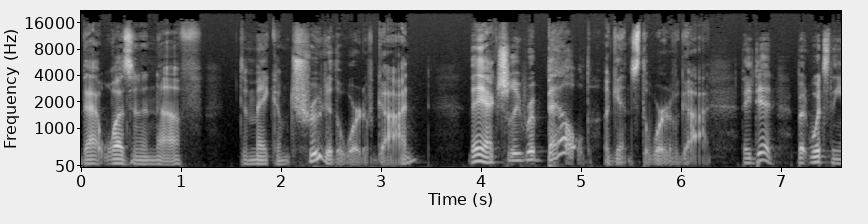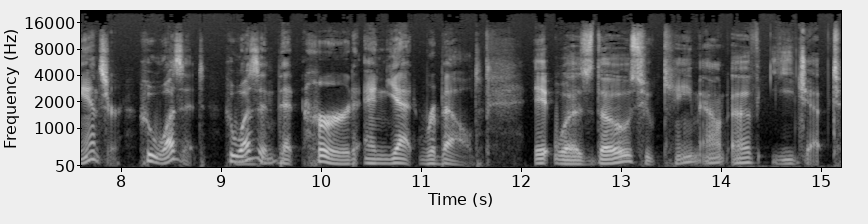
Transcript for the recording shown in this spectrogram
that wasn't enough to make them true to the word of God. They actually rebelled against the word of God. They did. But what's the answer? Who was it? Who was it mm-hmm. that heard and yet rebelled? It was those who came out of Egypt.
